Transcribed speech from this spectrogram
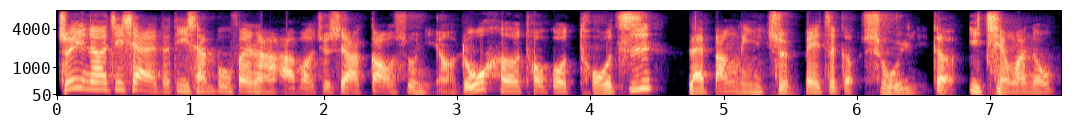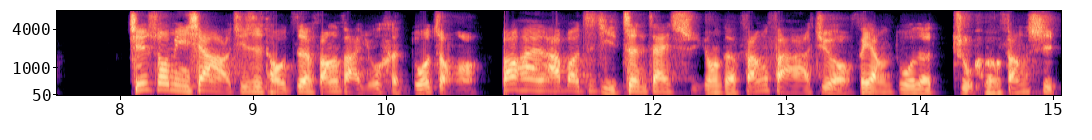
所以呢，接下来的第三部分啊，阿宝就是要告诉你哦，如何透过投资。来帮你准备这个属于你的一千万哦。先说明一下啊，其实投资的方法有很多种哦，包含阿豹自己正在使用的方法就有非常多的组合方式。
